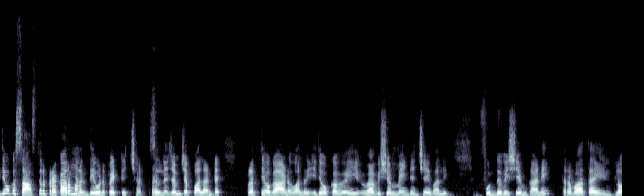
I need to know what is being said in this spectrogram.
ఇది ఒక శాస్త్ర ప్రకారం మనకు దేవుడు పెట్టించాడు అసలు నిజం చెప్పాలంటే ప్రతి ఒక్క ఆడవాళ్ళు ఇది ఒక విషయం మెయింటైన్ చేయాలి. ఫుడ్ విషయం కానీ తర్వాత ఇంట్లో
